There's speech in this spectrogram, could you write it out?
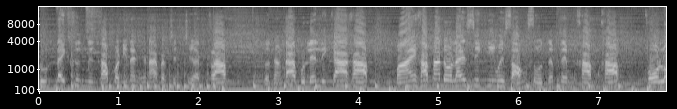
ลุ้นได้ครึ่งหนึ่งครับ วันนี้น่าชนะแบบเฉือนๆครับ ส่วนทางด้านบุนเลสลิก้าครับไม้ครับน่าโดนไลซิกยิงไป2-0เต็มๆคำครับโคโล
